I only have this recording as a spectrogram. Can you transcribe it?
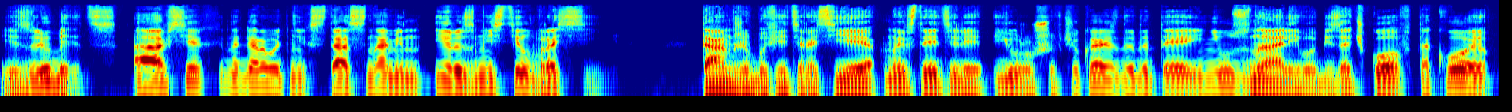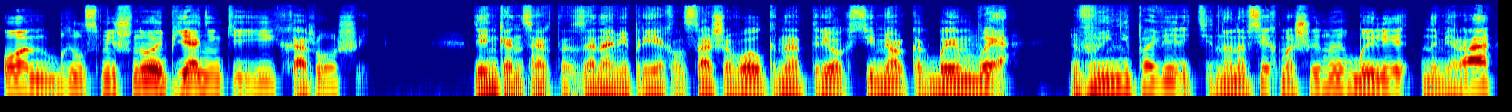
из Люберец, а всех иногородних Стас Намин и разместил в России. Там же, в буфете «Россия», мы встретили Юру Шевчука из ДДТ и не узнали его без очков. Такой он был смешной, пьяненький и хороший. День концерта за нами приехал Саша Волк на трех семерках БМВ. Вы не поверите, но на всех машинах были номера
